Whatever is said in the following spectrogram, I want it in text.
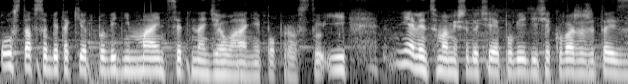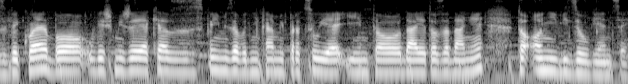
Ustaw sobie taki odpowiedni mindset na działanie po prostu. I nie wiem, co mam jeszcze do Ciebie powiedzieć, jak uważasz, że to jest zwykłe, bo uwierz mi, że jak ja ze swoimi zawodnikami pracuję i im to daję to zadanie, to oni widzą więcej,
